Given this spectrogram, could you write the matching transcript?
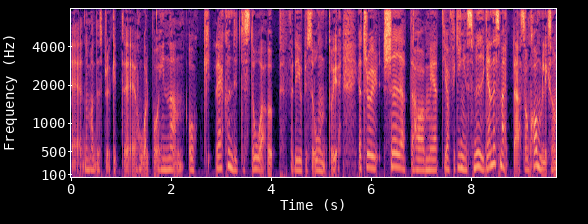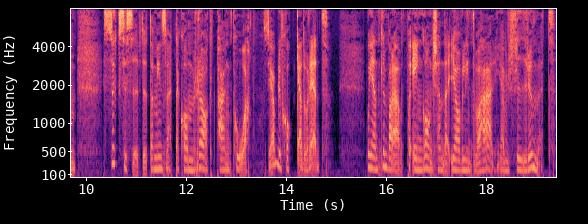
Eh, de hade spruckit eh, hål på hinnan och jag kunde inte stå upp för det gjorde så ont. Och jag, jag tror sig att det har med att jag fick ingen smygande smärta som kom liksom successivt utan min smärta kom rakt pang på så jag blev chockad och rädd. Och egentligen bara på en gång kände jag vill inte vara här, jag vill fly rummet.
